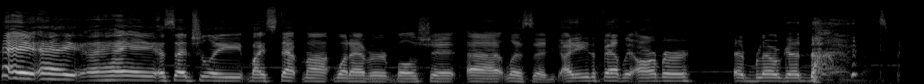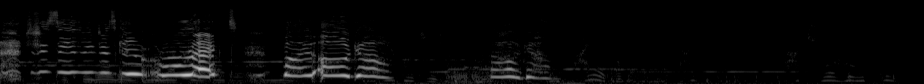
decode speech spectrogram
Hey, hey, uh, hey, essentially, my stepmom, whatever, bullshit. Uh, listen, I need the family armor and blowgun darts. she sees me just get wrecked by, oh god, Careful, Jin. oh god. Over there at night. Not sure who it is.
